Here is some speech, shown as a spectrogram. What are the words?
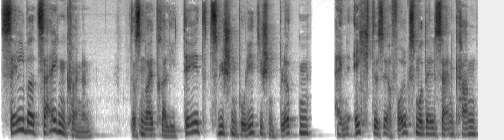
selber zeigen können, dass Neutralität zwischen politischen Blöcken ein echtes Erfolgsmodell sein kann,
